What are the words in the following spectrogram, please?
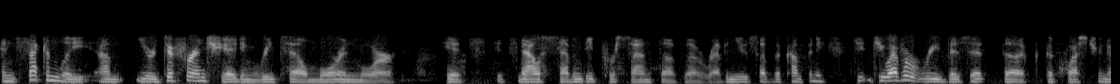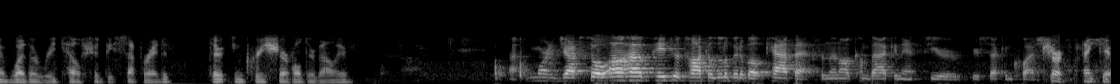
And secondly, um, you're differentiating retail more and more. It's now 70% of the revenues of the company. Do you ever revisit the question of whether retail should be separated? to increase shareholder value? Uh, good morning, Jeff. So I'll have Pedro talk a little bit about CapEx, and then I'll come back and answer your, your second question. Sure. Thank you.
